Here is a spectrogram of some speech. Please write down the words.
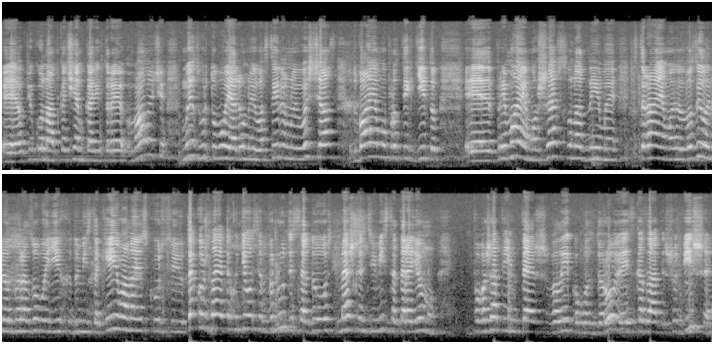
е, опікуна Ткаченка Віктора Івановича. Ми з гуртовою Альоною Васильівною весь час дбаємо про цих діток, е, приймаємо шефство над ними, стараємо, возили неодноразово їх до міста Києва на екскурсію. Також, знаєте, хотілося б звернутися до мешканців міста та району побажати їм теж великого здоров'я і сказати, що більше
